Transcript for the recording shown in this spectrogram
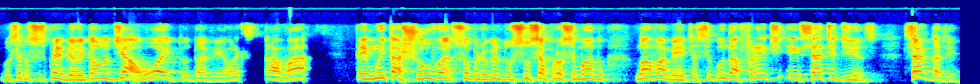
você não suspendeu. Então, no dia 8, Davi, a hora que se travar, tem muita chuva sobre o Rio Grande do Sul se aproximando novamente. A segunda frente em sete dias. Certo, Davi?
